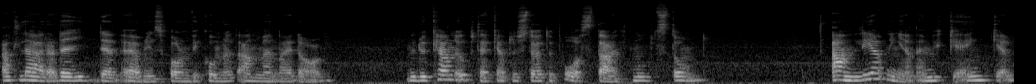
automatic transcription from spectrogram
att lära dig den övningsform vi kommer att använda idag. Men du kan upptäcka att du stöter på starkt motstånd. Anledningen är mycket enkel.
